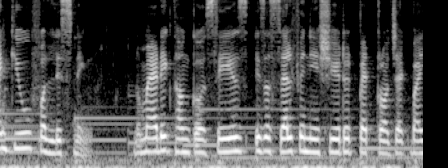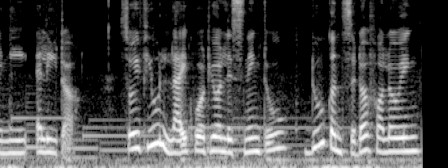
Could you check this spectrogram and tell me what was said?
Thank you for listening. Nomadic Thunker Says is a self initiated pet project by me, Elita. So if you like what you're listening to, do consider following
